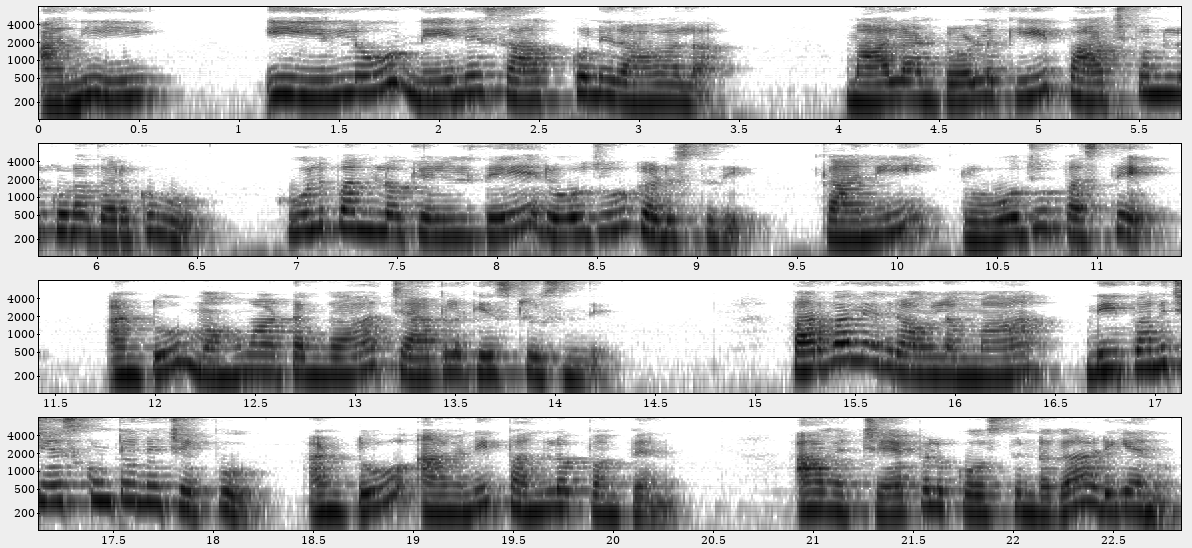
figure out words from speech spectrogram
అని ఈ ఇల్లు నేనే సాక్కొని రావాలా? మాలాంటోళ్ళకి పాచి పనులు కూడా దొరకవు. కూలి పనిలోకి వెళ్తే రోజు గడుస్తుంది. కానీ రోజు పస్తే అంటూ మొహమాటంగా చేపల కేసు చూసింది. పర్వాలేదు రావులమ్మ నీ పని చేసుకుంటేనే చెప్పు అంటూ ఆమెని పనిలోకి పంపాను. ఆమె చేపలు కోస్తుండగా అడిగాను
